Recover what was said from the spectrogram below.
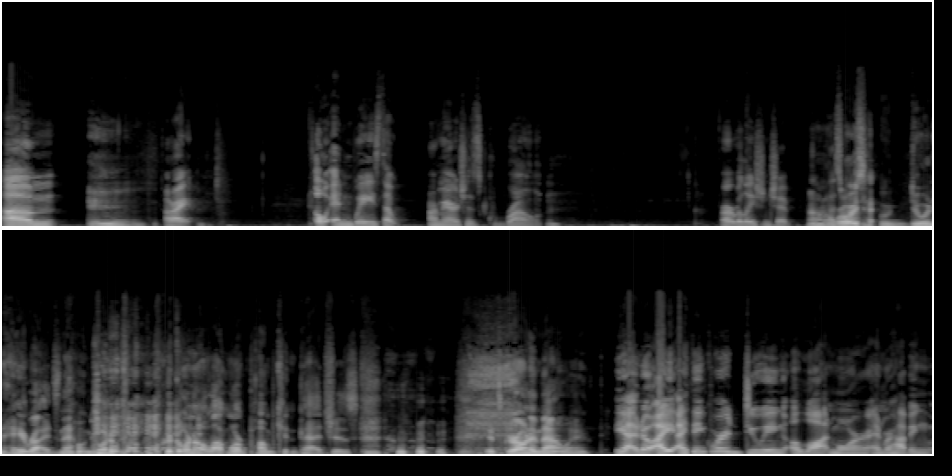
Um, all right. Oh, and ways that our marriage has grown, our relationship. I don't know. We're always ha- we're doing hay rides now and going to we're going to a lot more pumpkin patches. it's grown in that way. Yeah, no, I I think we're doing a lot more, and we're having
